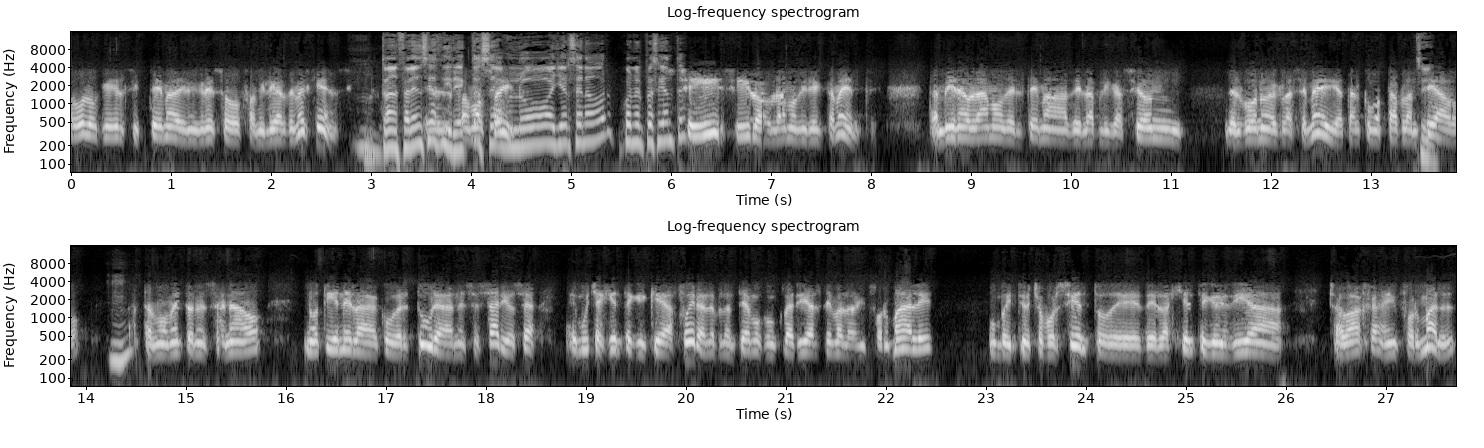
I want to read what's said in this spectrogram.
todo lo que es el sistema del ingreso familiar de emergencia. ¿Transferencias directas se habló ayer, senador, con el presidente? Sí, sí, lo hablamos directamente. También hablamos del tema de la aplicación del bono de clase media, tal como está planteado mm. hasta el momento en el Senado, no tiene la cobertura necesaria. O sea, hay mucha gente que queda afuera. Le planteamos con claridad el tema de las informales. Un 28% de, de la gente que hoy día trabaja es informal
